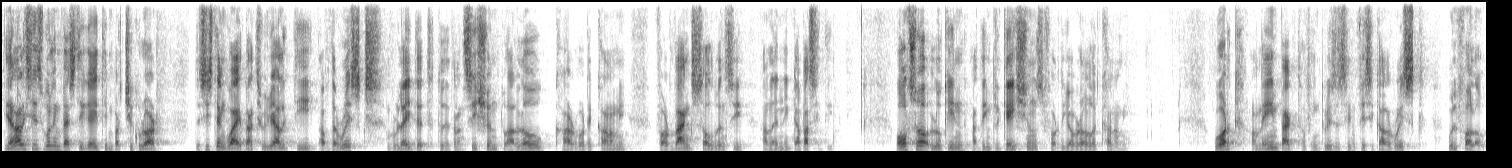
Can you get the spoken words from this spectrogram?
The analysis will investigate, in particular, the system-wide materiality of the risks related to the transition to a low-carbon economy for bank solvency and lending capacity, also looking at the implications for the overall economy. Work on the impact of increases in physical risk will follow,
